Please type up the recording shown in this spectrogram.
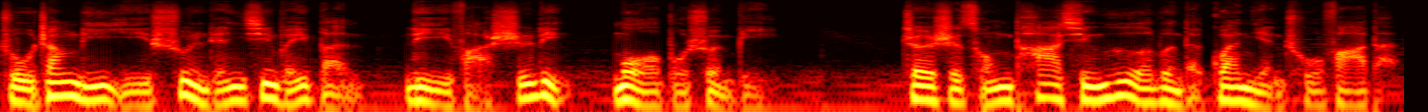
主张礼以顺人心为本，立法施令莫不顺彼。这是从他性恶论的观念出发的。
